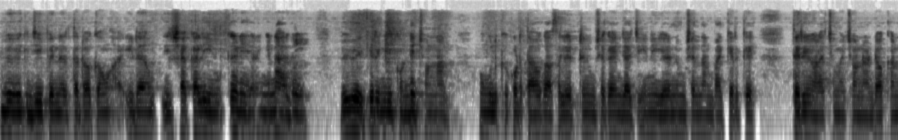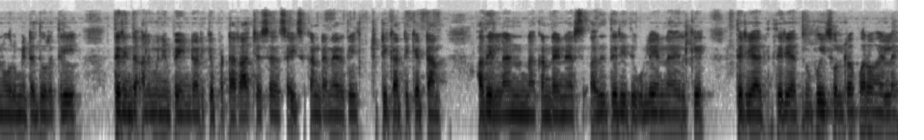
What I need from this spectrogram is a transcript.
விவேக் ஜீப்பை நிறுத்த டோக்கம் இடம் இஷாக்கலியும் கீழே இறங்கினார்கள். விவேக் இறங்கி கொண்டே சொன்னான் உங்களுக்கு கொடுத்த அவகாசம் எட்டு நிமிஷம் கழிஞ்சாச்சு இனி ஏழு நிமிஷம் தான் பாக்கி இருக்கு. தெரியும் அலட்சியமை சொன்னான். டோக்கன் நூறு மீட்டர் தூரத்தில் தெரிந்த அலுமினியம் பெயிண்ட் அடிக்கப்பட்ட ராட்சச சைஸ் கண்டெய்னர்கள் சுட்டி காட்டி கேட்டான். அது இல்லைன்னா கண்டெய்னர்ஸ் அது தெரியுது. உள்ளே என்ன இருக்கு? தெரியாது தெரியாதுன்னு போய் சொல்ற பரவாயில்லை.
